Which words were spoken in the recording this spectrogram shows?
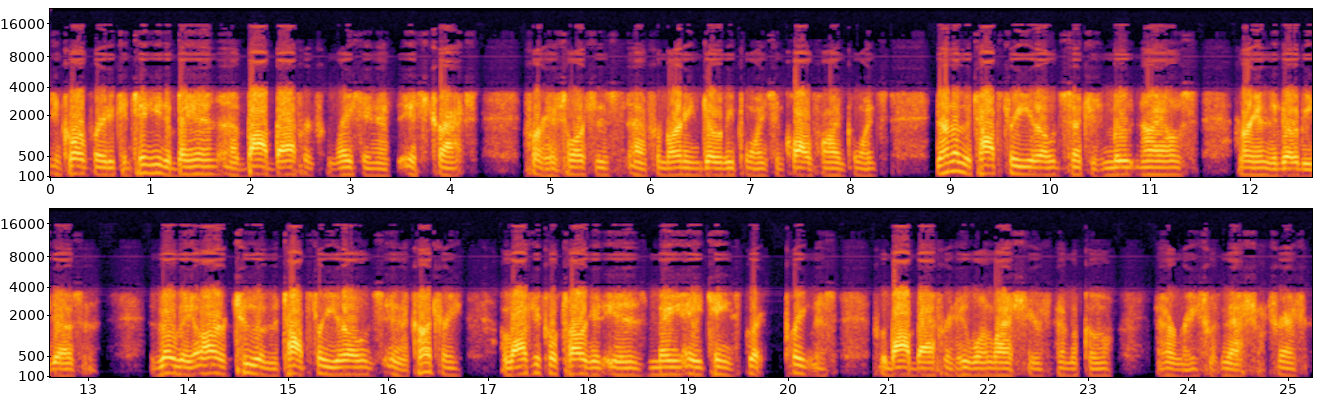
Incorporated continue to ban uh, Bob Baffert from racing at its tracks for his horses uh, from earning Derby points and qualifying points. None of the top three-year-olds, such as Muth Nysos, are in the Derby dozen. Though they are two of the top three-year-olds in the country, a logical target is May 18th Pre- Preakness for Bob Baffert, who won last year's Pimlico uh, race with National Treasure.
